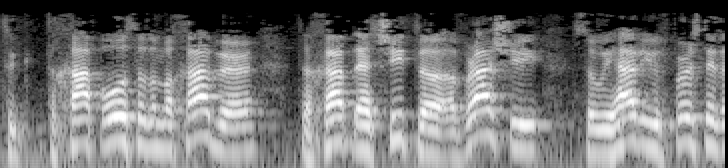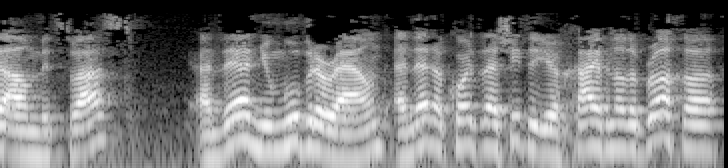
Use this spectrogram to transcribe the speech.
to, to chap also the Mechaber, to chap that Shita of Rashi, so we have you first say the Al Mitzvahs, and then you move it around, and then according to that Shita, you're chayiv another bracha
